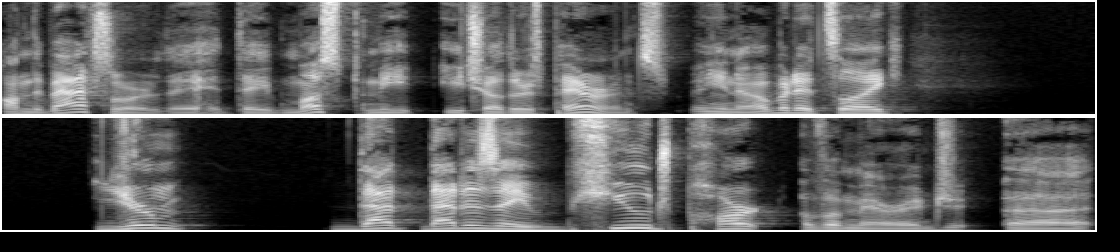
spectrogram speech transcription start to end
on The Bachelor they they must meet each other's parents, you know. But it's like you're that that is a huge part of a marriage. Uh,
